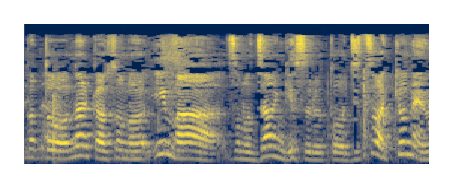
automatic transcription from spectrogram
だとなんかその今その懺悔すると実は去年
